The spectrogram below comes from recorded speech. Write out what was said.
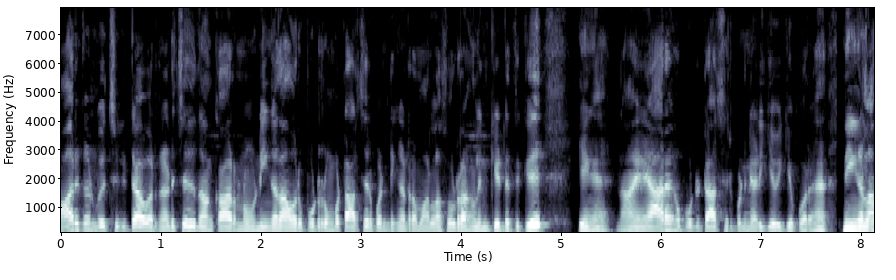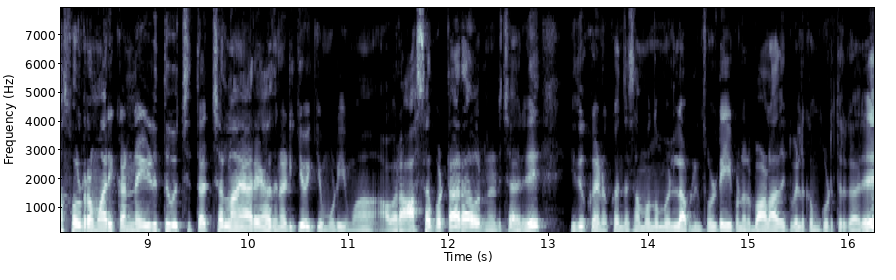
மார்கன் வச்சுக்கிட்டு அவர் நடித்தது தான் காரணம். நீங்கள் தான் அவர் போட்டு ரொம்ப டார்ச்சர் பண்ணிட்டீங்கன்ற மாதிரிலாம் சொல்கிறாங்களேன்னு கேட்டதுக்கு. ஏங்க நான் நான் யாரங்க போட்டு டார்ச்சர் பண்ணி நடிக்க வைக்க போகிறேன் நீங்கள்லாம் சொல்கிற மாதிரி கண்ணை இழுத்து வச்சு தச்செல்லாம் யாரையாவது நடிக்க வைக்க முடியுமா? அவர் ஆசைப்பட்டார் அவர் நடித்தார் இதுக்கும் எனக்கும் எந்த சம்மந்தமும் இல்லை அப்படின்னு சொல்லிட்டு இயக்குனர் பாலா அதுக்கு வெல்கம் கொடுத்துருக்காரு.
